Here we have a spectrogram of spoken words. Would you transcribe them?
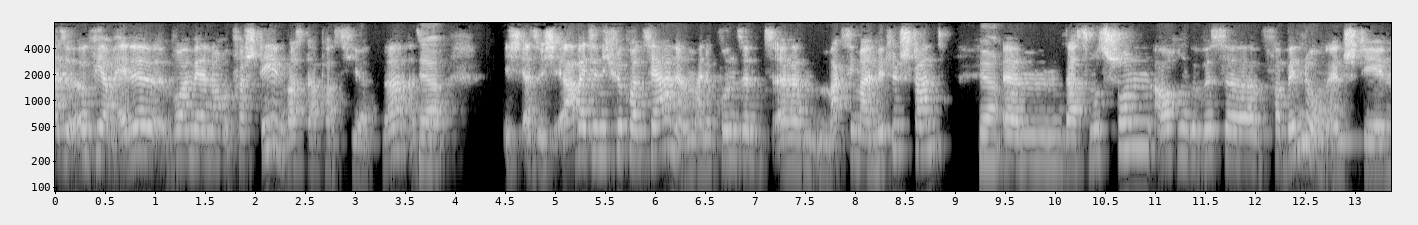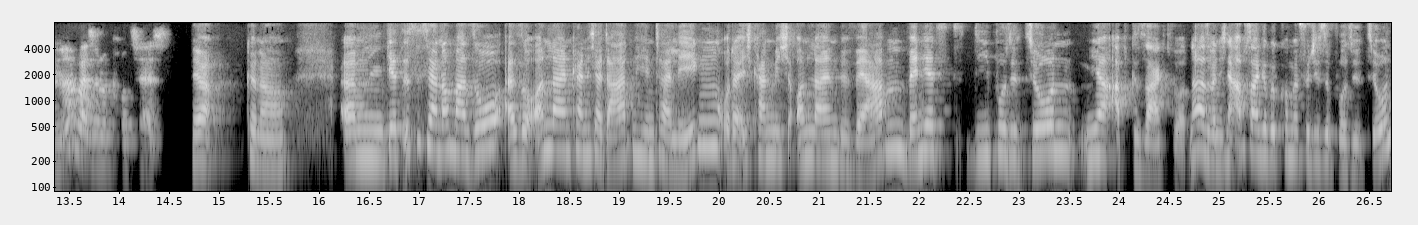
also irgendwie am Ende wollen wir ja noch verstehen, was da passiert. Ne? Also ja ich, also ich arbeite nicht für Konzerne. Meine Kunden sind ähm, maximal Mittelstand. Ja. Ähm, das muss schon auch eine gewisse Verbindung entstehen ne, bei so einem Prozess. Ja, genau. Ähm, jetzt ist es ja nochmal so, also online kann ich ja Daten hinterlegen oder ich kann mich online bewerben, wenn jetzt die Position mir abgesagt wird. Ne? Also wenn ich eine Absage bekomme für diese Position,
